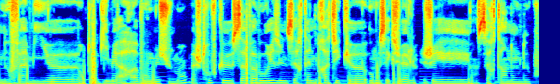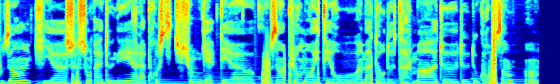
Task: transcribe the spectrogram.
nos familles euh, entre guillemets arabo-musulmans, bah, je trouve que ça favorise une certaine pratique euh, homosexuelle. J'ai un certain nombre de cousins qui se sont adonnés à la prostitution gay, des cousins purement hétéros, amateurs de tarma, de, de, de gros seins. hein.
